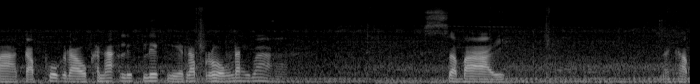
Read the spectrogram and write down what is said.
มากับพวกเราคณะเล็กๆนี่รับรองได้ว่า สบายนะครับ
